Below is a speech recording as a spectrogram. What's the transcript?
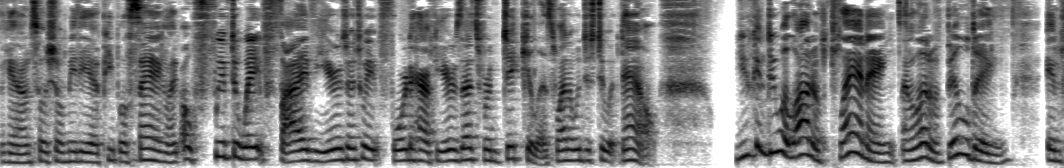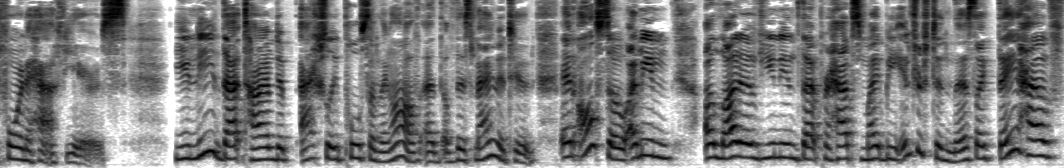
again, on social media, people saying, like, oh, we have to wait five years, we have to wait four and a half years. That's ridiculous. Why don't we just do it now? You can do a lot of planning and a lot of building in four and a half years you need that time to actually pull something off of this magnitude. And also, I mean, a lot of unions that perhaps might be interested in this, like they have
